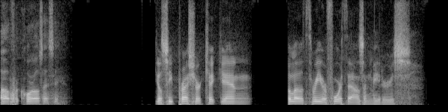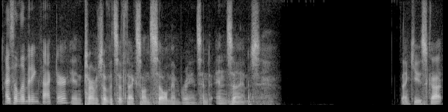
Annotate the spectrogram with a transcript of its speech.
oh, for corals, I see. You'll see pressure kick in below three or 4,000 meters As a limiting factor. in terms of its effects on cell membranes and enzymes. Thank you, Scott.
